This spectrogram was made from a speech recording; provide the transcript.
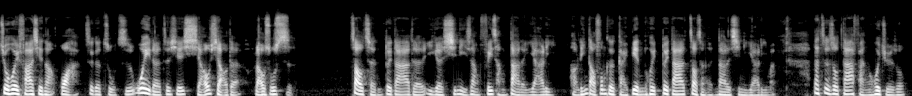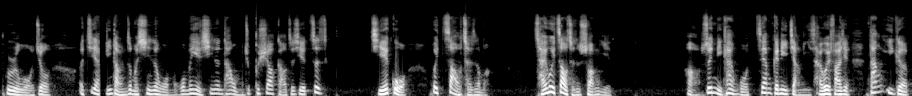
就会发现到，哇，这个组织为了这些小小的老鼠屎，造成对大家的一个心理上非常大的压力。好，领导风格改变会对大家造成很大的心理压力嘛？那这时候，大家反而会觉得说，不如我就，呃，既然领导人这么信任我们，我们也信任他，我们就不需要搞这些。这结果会造成什么？才会造成双赢。好，所以你看，我这样跟你讲，你才会发现，当一个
